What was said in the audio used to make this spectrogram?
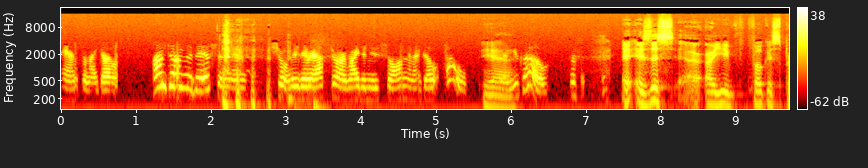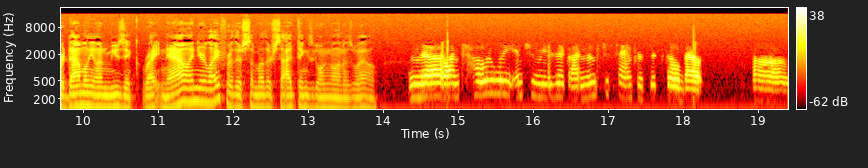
hands and I go, "I'm done with this," and then shortly thereafter, I write a new song and I go, "Oh, yeah. there you go." Is this? Are you focused predominantly on music right now in your life, or there's some other side things going on as well? No, I'm totally into music. I moved to San Francisco about um,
